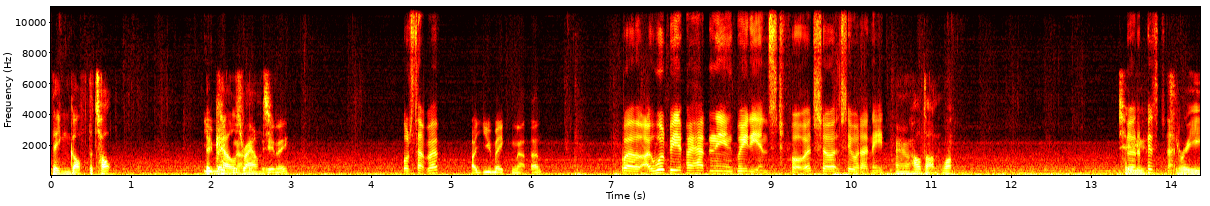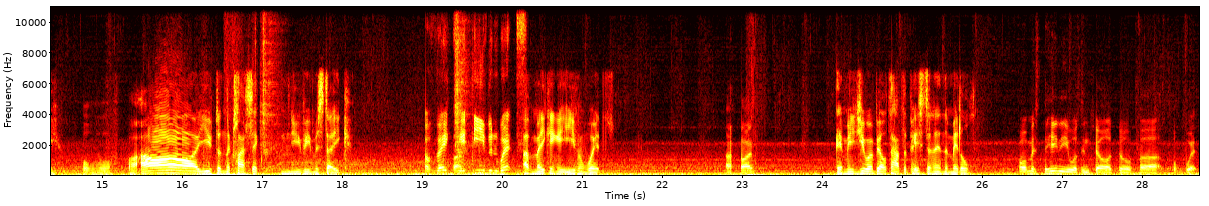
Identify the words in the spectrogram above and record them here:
thing off the top. You That making curls that, round. Mr. Heaney? What's that, Rev? Are you making that then? Well, I would be if I had any ingredients for it. So let's see what I need. Oh, hold on, one, Build a two, piston. three, four, five. Oh, you've done the classic newbie mistake Of making it even width. of making it even width. That's fine. It means you won't be able to have the piston in the middle. Well, Mr. Heaney was in charge of, uh, of width.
